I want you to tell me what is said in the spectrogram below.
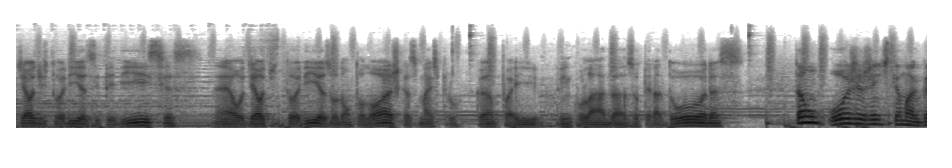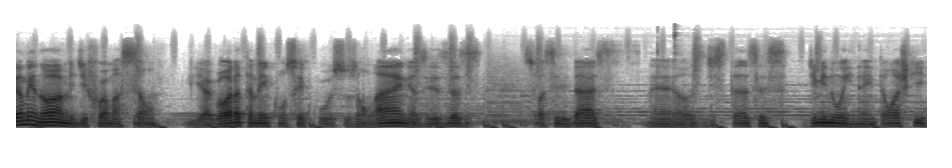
de auditorias e perícias, né, ou de auditorias odontológicas, mais para o campo aí vinculado às operadoras. Então, hoje a gente tem uma gama enorme de formação e agora também com os recursos online, às vezes as, as facilidades né, as distâncias diminuem. Né? Então, acho que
